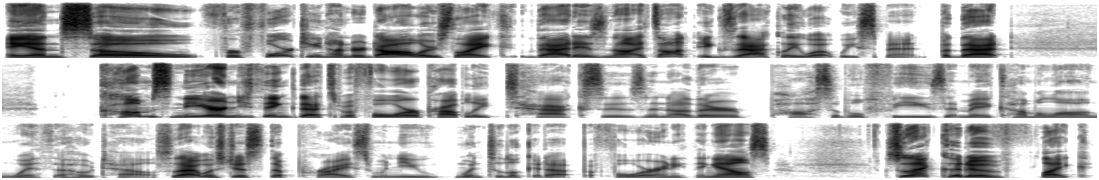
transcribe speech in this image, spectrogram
And so for fourteen hundred dollars, like that is not it's not exactly what we spent, but that comes near and you think that's before probably taxes and other possible fees that may come along with a hotel. So that was just the price when you went to look it up before anything else. So that could have like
